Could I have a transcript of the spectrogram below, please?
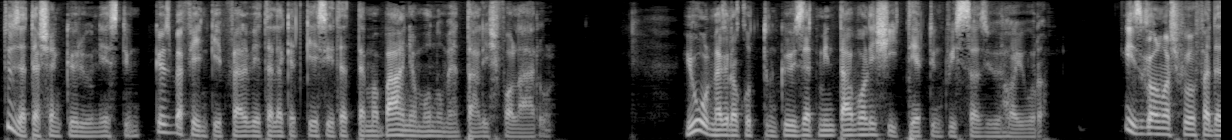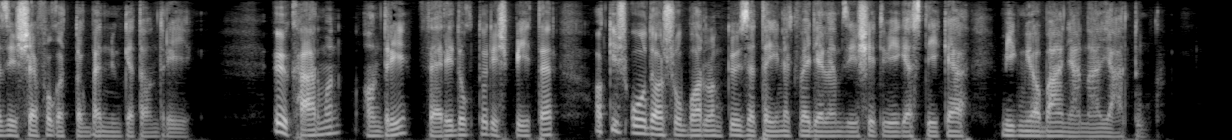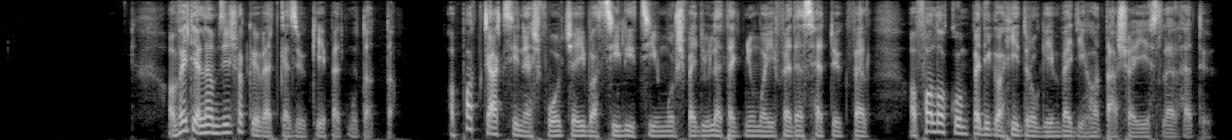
Tüzetesen körülnéztünk, közben fényképfelvételeket készítettem a bánya monumentális faláról. Jól megrakottunk kőzet mintával, és így tértünk vissza az űrhajóra. Izgalmas fölfedezéssel fogadtak bennünket Andréjék. Ők hárman, André, Ferri doktor és Péter a kis oldalsó barlang kőzeteinek vegyelemzését végezték el, míg mi a bányánál jártunk. A vegyelemzés a következő képet mutatta. A patkák színes folcsaiba szilíciumos vegyületek nyomai fedezhetők fel, a falakon pedig a hidrogén vegyi hatása észlelhető.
